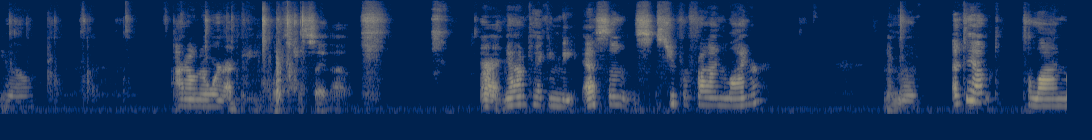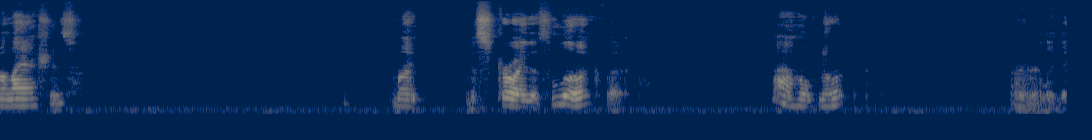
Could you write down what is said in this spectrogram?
you know, I don't know where I'd be. Let's just say that. Alright, now I'm taking the Essence Superfine Liner. I'm going to attempt to line my lashes. Might destroy this look, but I hope not. I really do.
